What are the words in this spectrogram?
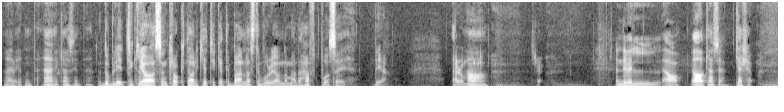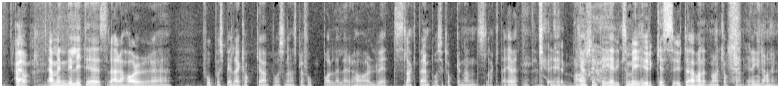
Nej, jag vet inte. Nej, kanske inte. Då blir, tycker jag som klocknörd kan jag tycka att det ballaste vore om de hade haft på sig det. När de Ja. Men det är väl, ja, ja kanske. Kanske. Ja, Ja, dock. ja, men det är lite sådär, har eh, fotbollsspelare klocka på sig när han spelar fotboll eller har, du vet, slaktaren på sig klockan när han slaktar? Jag vet inte. Det, det kanske inte är liksom i yrkesutövandet man har klockan. Jag har ingen aning.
